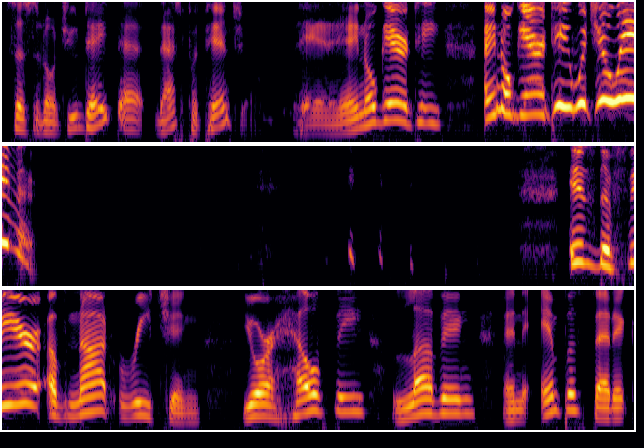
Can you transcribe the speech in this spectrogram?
Sister, don't you date that. That's potential. ain't no guarantee. Ain't no guarantee with you either. Is the fear of not reaching your healthy, loving, and empathetic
